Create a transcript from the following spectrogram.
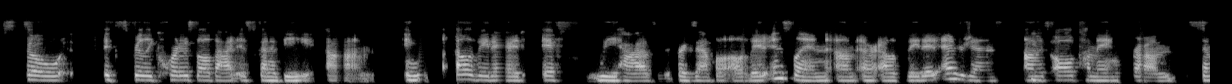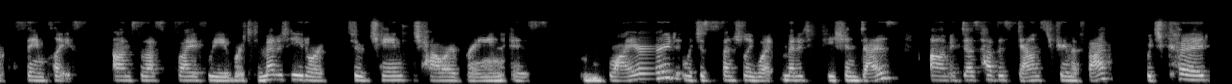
so it's really cortisol that is going to be um, in, elevated if we have, for example, elevated insulin um, or elevated androgens. Um, it's all coming from the same place. Um, so that's why if we were to meditate or to change how our brain is wired, which is essentially what meditation does, um, it does have this downstream effect, which could,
